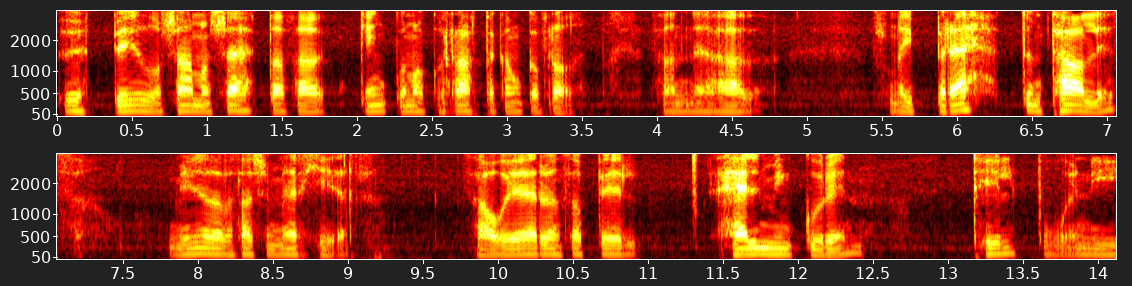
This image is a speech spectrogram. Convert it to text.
uppbyggð og samansett að það gengur nokkuð hratt að ganga frá þeim. Þannig að svona í brettum talið miðað við það sem er hér þá er um það bil helmingurinn tilbúin í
